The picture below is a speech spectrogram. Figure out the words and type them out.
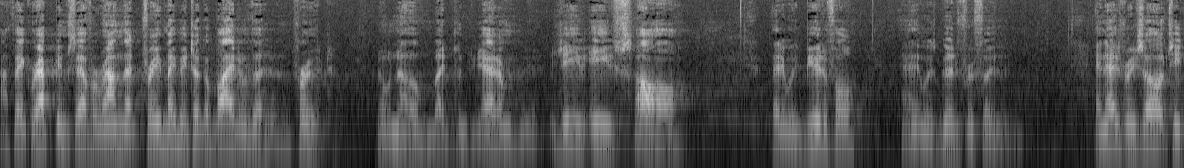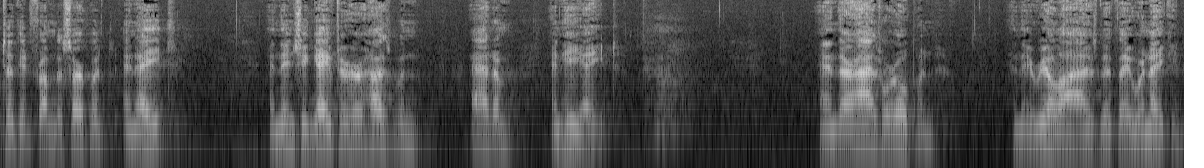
I think wrapped himself around that tree, maybe took a bite of the fruit. Don't know. But Adam, Eve saw that it was beautiful and it was good for food. And as a result, she took it from the serpent and ate. And then she gave to her husband, Adam, and he ate. And their eyes were opened, and they realized that they were naked.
